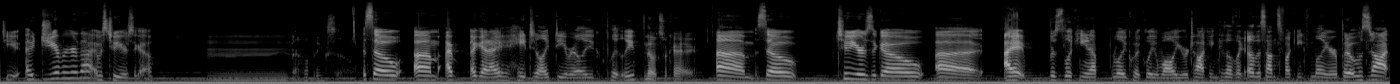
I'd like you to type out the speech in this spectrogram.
Do you, uh, did you ever hear that? It was two years ago. Mm, I don't think so. So, um, I, again, I hate to like derail you completely. No, it's okay. Um, so two years ago, uh, I was looking it up really quickly while you were talking because I was like, oh, this sounds fucking familiar, but it was not.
